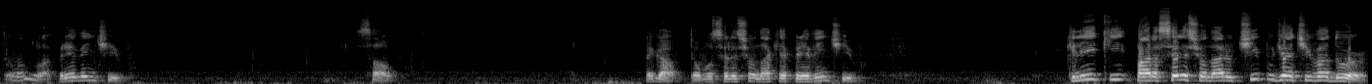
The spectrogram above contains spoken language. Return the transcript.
Então vamos lá, preventivo. Salvo. Legal, então vou selecionar que é preventivo. Clique para selecionar o tipo de ativador.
